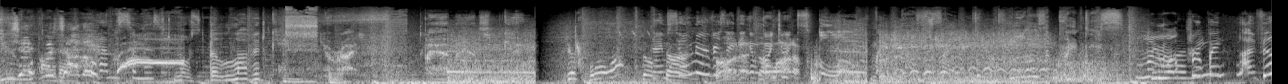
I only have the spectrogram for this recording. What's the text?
You Check are the the channel. handsomest, most beloved king. You're right. I am a handsome king. Just blow up I'm so nervous. I oh, think I'm going to explode. My best friend, King's apprentice. I'm not drooping. I feel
